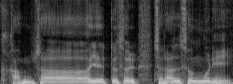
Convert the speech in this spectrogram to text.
그 감사의 뜻을 전하는 선물이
